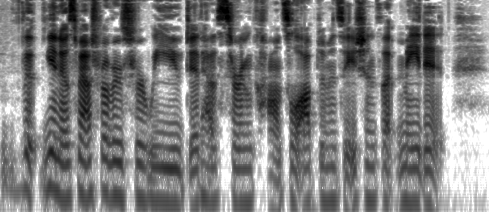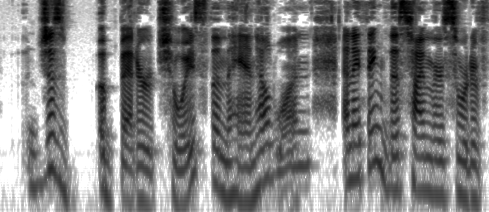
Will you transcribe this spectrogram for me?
the, you know, Smash Brothers for Wii U did have certain console optimizations that made it just a better choice than the handheld one. And I think this time there's sort of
